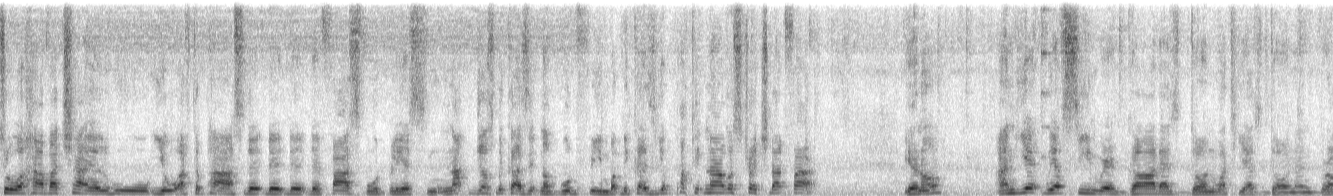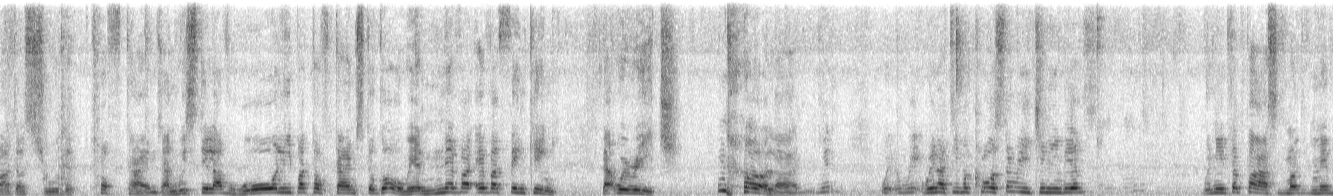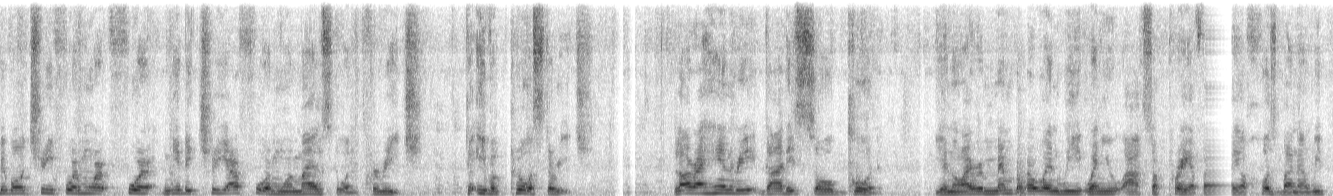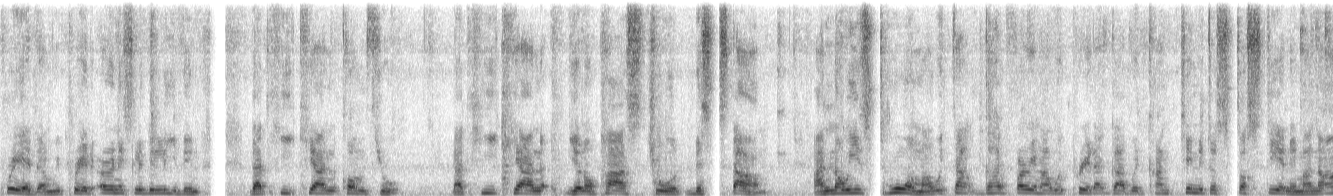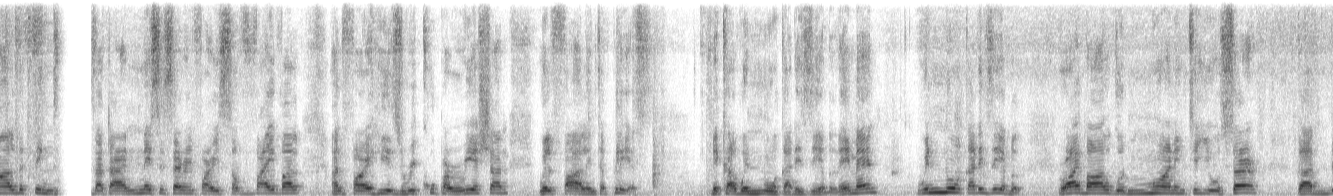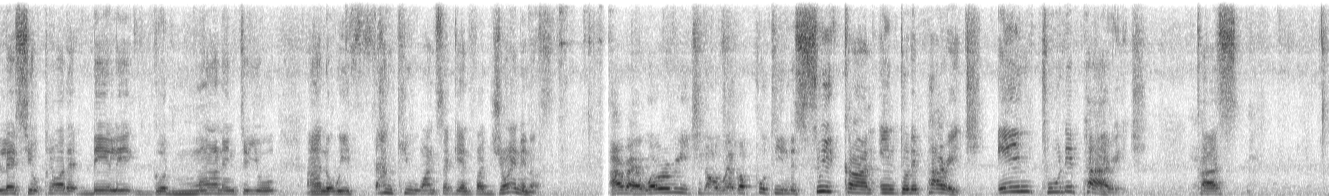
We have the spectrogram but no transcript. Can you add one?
To have a child who you have to pass the, the, the, the fast food place, not just because it's not good for him, but because your pocket now go stretch that far. You know? And yet we have seen where God has done what he has done and brought us through the tough times. And we still have whole heap of tough times to go. We're never ever thinking that we reach. No, Lord. We, we, we, we're not even close to reaching him, babes. We need to pass maybe about three, four more, four, maybe three or four more milestones to reach, to even close to reach. Laura Henry, God is so good. You know, I remember when we when you asked a prayer for your husband and we prayed and we prayed earnestly believing that he can come through. that he can, you know, pass through the storm. And now he's home, and we thank God for him, and we pray that God would continue to sustain him and all the things that are necessary for his survival and for his recuperation will fall into place. Because we know God is able. Amen. We know God is able. Roy Ball, good morning to you, sir. God bless you, Claudette Bailey. Good morning to you. And we thank you once again for joining us. All right, where we're reaching now, we're going to put in the sweet corn into the porridge. Into the porridge. Because,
